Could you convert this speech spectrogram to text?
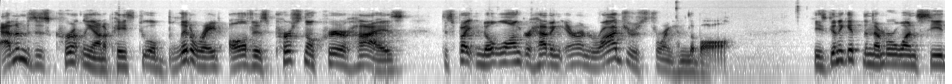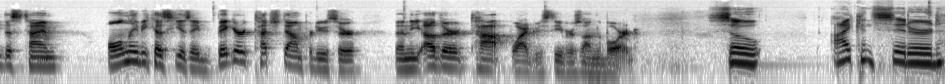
Adams is currently on a pace to obliterate all of his personal career highs, despite no longer having Aaron Rodgers throwing him the ball. He's going to get the number one seed this time, only because he is a bigger touchdown producer than the other top wide receivers on the board. So I considered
